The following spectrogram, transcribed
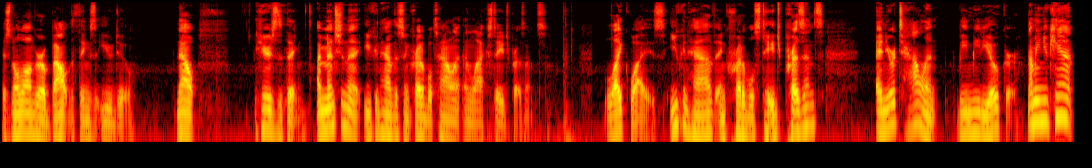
It's no longer about the things that you do. Now, here's the thing I mentioned that you can have this incredible talent and lack stage presence. Likewise, you can have incredible stage presence and your talent be mediocre. I mean, you can't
